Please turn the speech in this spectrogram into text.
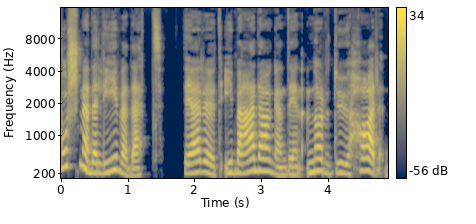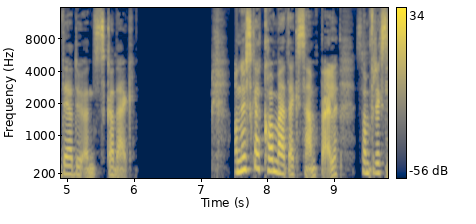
Hvordan er det livet ditt ser ut i hverdagen din når du har det du ønsker deg? Og Nå skal jeg komme med et eksempel, som f.eks.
